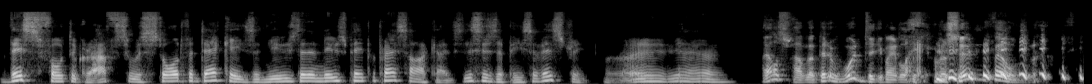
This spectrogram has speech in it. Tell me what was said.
This photographs was stored for decades and used in the newspaper press archives. This is a piece of history. Aye, yeah. I also have a bit of wood that you might like from a certain film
